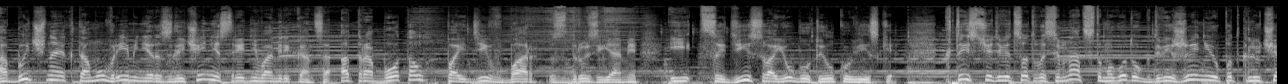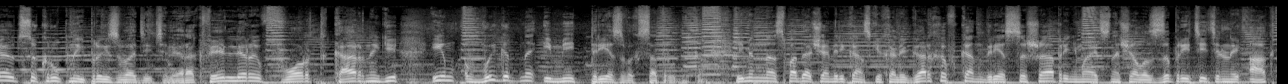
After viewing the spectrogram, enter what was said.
Обычное к тому времени развлечение среднего американца «отработал, пойди в бар с друзьями» и цеди свою бутылку виски. К 1918 году к движению подключаются крупные производители. Рокфеллеры, Форд, Карнеги. Им выгодно иметь трезвых сотрудников. Именно с подачи американских олигархов Конгресс США принимает сначала запретительный акт.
